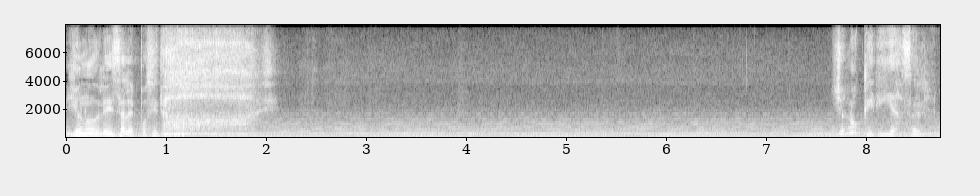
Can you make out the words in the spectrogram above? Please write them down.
Y uno le dice a la esposita, yo no quería hacerlo.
